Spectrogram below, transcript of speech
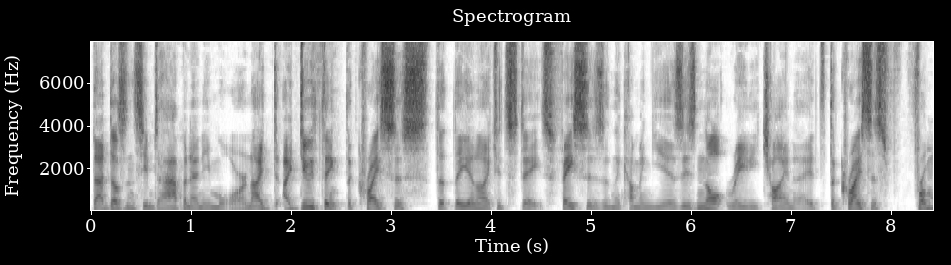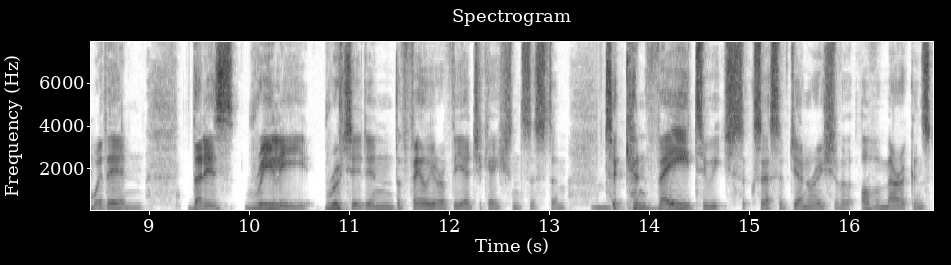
that doesn't seem to happen anymore. And I, I do think the crisis that the United States faces in the coming years is not really China. It's the crisis from within that is really rooted in the failure of the education system mm. to convey to each successive generation of, of, Americans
